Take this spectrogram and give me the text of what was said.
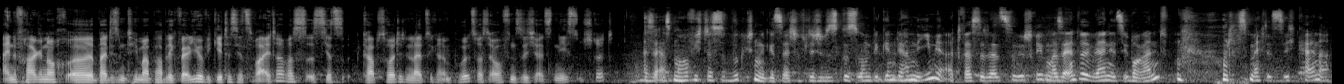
Eine Frage noch äh, bei diesem Thema Public Value, wie geht es jetzt weiter? Was ist jetzt, gab es heute den Leipziger Impuls, was erhoffen Sie sich als nächsten Schritt? Also erstmal hoffe ich, dass wirklich eine gesellschaftliche Diskussion beginnt. Wir haben eine E-Mail-Adresse dazu geschrieben. Also entweder wir werden jetzt überrannt oder es meldet sich keiner.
